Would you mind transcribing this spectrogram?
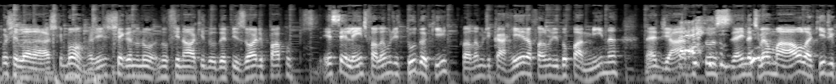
Poxa, Ilana, acho que bom, a gente chegando no, no final aqui do, do, episódio, papo excelente, falamos de tudo aqui, falamos de carreira, falamos de dopamina, né, de hábitos, é. ainda tivemos uma aula aqui de,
